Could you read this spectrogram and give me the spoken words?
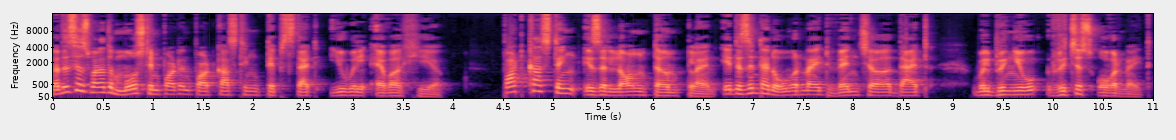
Now, this is one of the most important podcasting tips that you will ever hear. Podcasting is a long term plan. It isn't an overnight venture that will bring you riches overnight.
